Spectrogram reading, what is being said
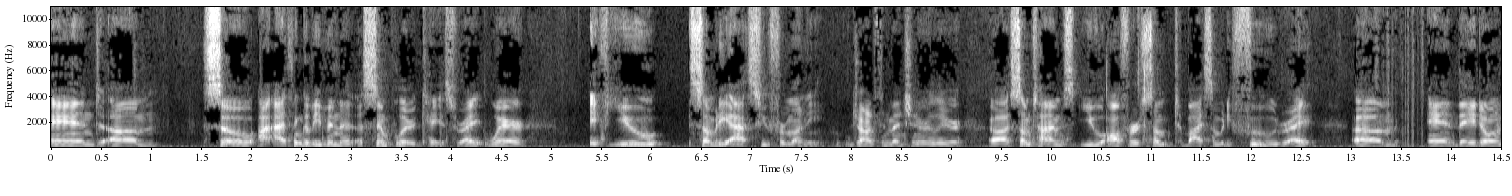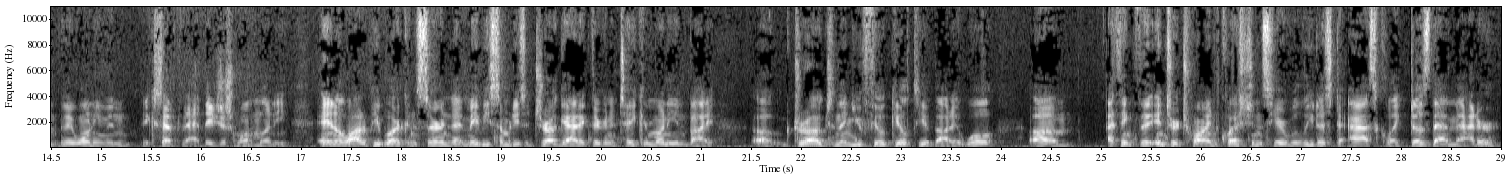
and um, so I, I think of even a, a simpler case, right, where if you somebody asks you for money, Jonathan mentioned earlier, uh, sometimes you offer some to buy somebody food, right? Um, and they don't, they won't even accept that. They just want money. And a lot of people are concerned that maybe somebody's a drug addict. They're going to take your money and buy uh, drugs, and then you feel guilty about it. Well, um, I think the intertwined questions here will lead us to ask, like, does that matter?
